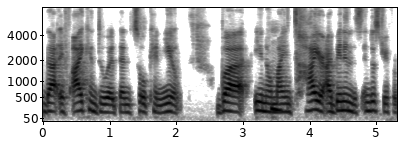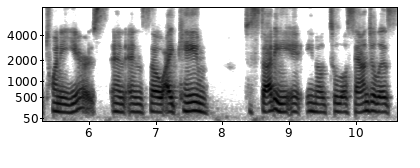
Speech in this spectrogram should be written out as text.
that if I can do it, then so can you. But you know, mm-hmm. my entire I've been in this industry for 20 years, and and so I came to study, you know, to Los Angeles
